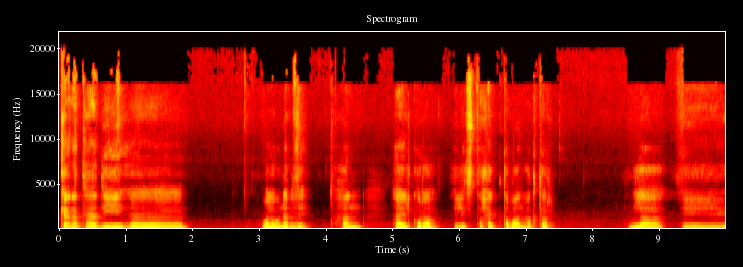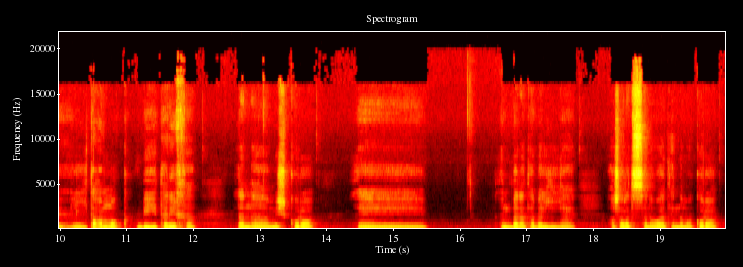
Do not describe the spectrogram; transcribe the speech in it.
كانت هذه آه، ولو نبذة عن هاي الكرة اللي تستحق طبعا أكتر للتعمق بتاريخها لأنها مش كرة آه، انبنت قبل عشرات السنوات إنما كرة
